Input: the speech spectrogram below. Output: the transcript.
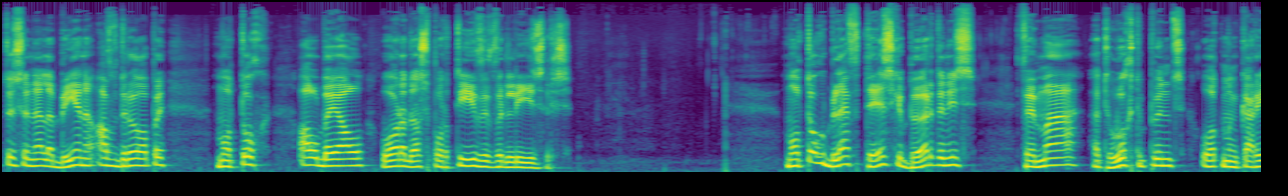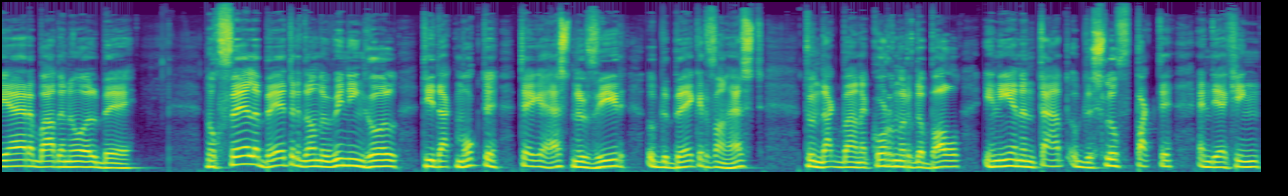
tussen alle benen afdropen, maar toch, al bij al, waren dat sportieve verliezers. Maar toch blijft deze gebeurtenis voor mij het hoogtepunt uit mijn carrière bij de OLB. Nog veel beter dan de winning goal die dat ik mokte tegen Hest 04 op de beker van Hest. Toen ik bij corner de bal in een taat op de slof pakte en die ging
